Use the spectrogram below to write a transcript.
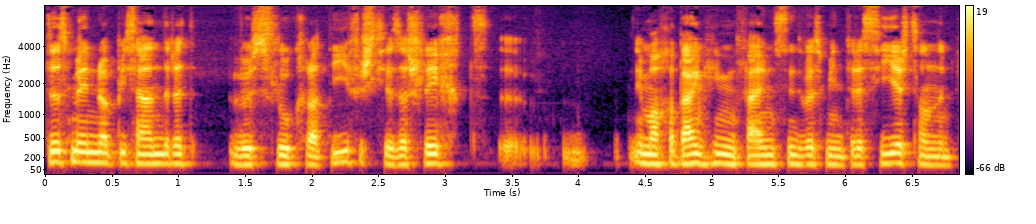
dass man noch etwas ändert, weil es lukrativ ist. Also schlicht, äh, ich mache Banking und Finance nicht, was mich interessiert, sondern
